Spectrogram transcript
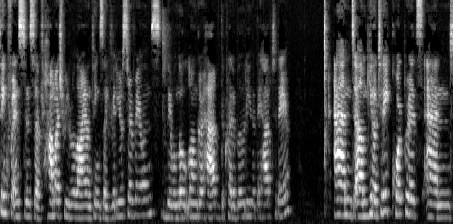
Think, for instance, of how much we rely on things like video surveillance. They will no longer have the credibility that they have today. And, um, you know, today corporates and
